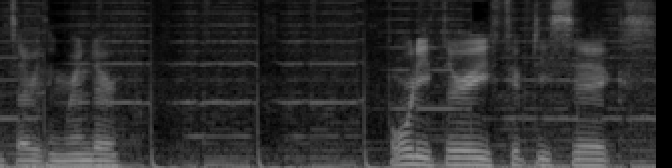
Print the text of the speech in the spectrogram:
It's everything render. 43, 56,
